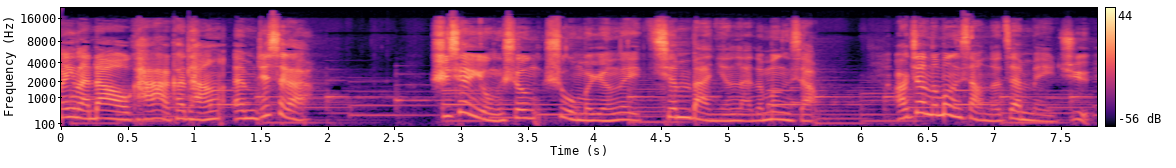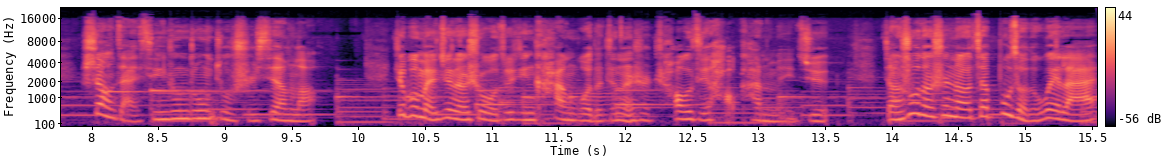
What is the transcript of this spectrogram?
欢迎来到卡卡课堂，I'm Jessica。实现永生是我们人类千百年来的梦想，而这样的梦想呢，在美剧《上载新生》中就实现了。这部美剧呢，是我最近看过的，真的是超级好看的美剧。讲述的是呢，在不久的未来，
